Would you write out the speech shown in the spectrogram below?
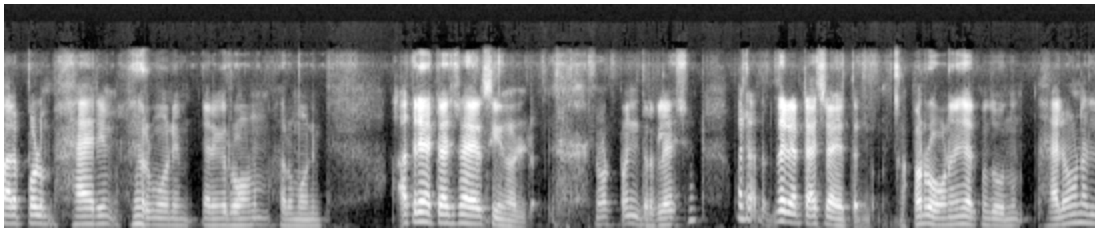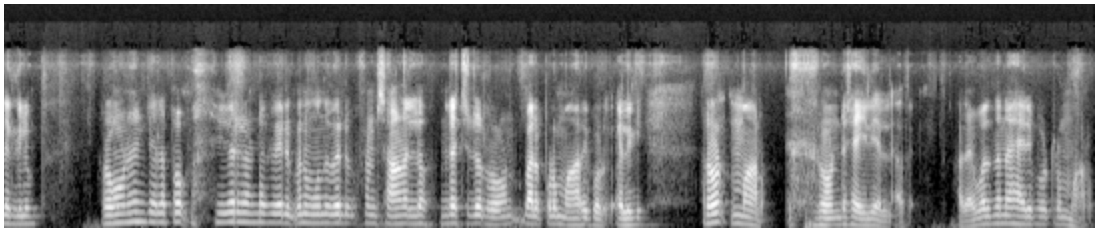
പലപ്പോഴും ഹാരിയും ഹെർമോണിയും അല്ലെങ്കിൽ റോണും ഹെർമോണിയും അത്രയും അറ്റാച്ച്ഡ് ആയ സീനുകളുണ്ട് നോട്ട് ഓൺ ദ റിലേഷൻ അത്രയും അറ്റാച്ച്ഡ് ആയിട്ടുണ്ട്. അപ്പം റോണിന് ചിലപ്പോൾ തോന്നും ഹലോൺ അല്ലെങ്കിലും റോണിനും ചിലപ്പം ഇവർ രണ്ട് പേര് ഇവർ മൂന്ന് പേര് ഫ്രണ്ട്സ് ആണല്ലോ എന്ന് വെച്ചിട്ട് റോൺ പലപ്പോഴും മാറിക്കൊടുക്കും അല്ലെങ്കിൽ റോൺ മാറും. റോണിന്റെ ശൈലി അല്ലാതെ. അതേപോലെ തന്നെ ഹാരി പോട്ടറും മാറും.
